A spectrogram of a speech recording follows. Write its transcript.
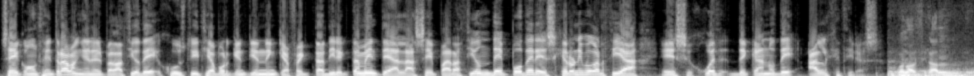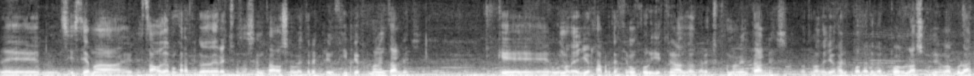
se concentraban en el Palacio de Justicia porque entienden que afecta directamente a la separación de poderes. Jerónimo García es juez decano de Algeciras. Bueno, al final el sistema, el Estado Democrático de Derechos ha sentado sobre tres principios fundamentales que uno de ellos es la protección jurisdiccional de los derechos fundamentales, otro de ellos es el poder del pueblo, la soberanía popular,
